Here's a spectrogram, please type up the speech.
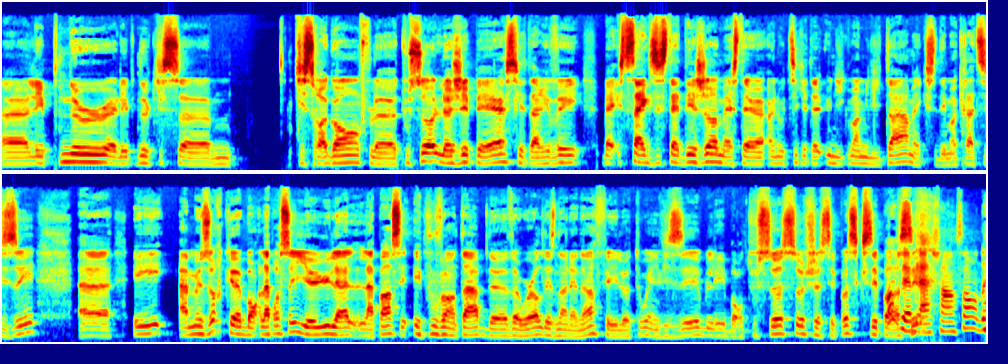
Euh, les pneus, les pneus qui se qui se regonflent, euh, tout ça, le GPS qui est arrivé, ben ça existait déjà, mais c'était un, un outil qui était uniquement militaire, mais qui s'est démocratisé. Euh, et à mesure que, bon, après ça, il y a eu la, la passe épouvantable de The World is Not Enough et l'auto invisible et bon, tout ça, ça, je sais pas ce qui s'est passé. j'aime la chanson de...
